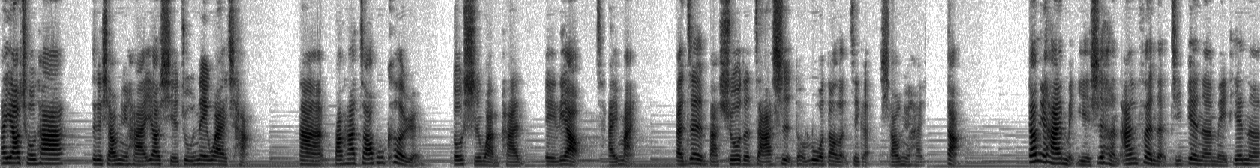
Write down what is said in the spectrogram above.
他要求他。这个小女孩要协助内外场，那帮她招呼客人、收拾碗盘、备料、采买，反正把所有的杂事都落到了这个小女孩上。小女孩也是很安分的，即便呢每天呢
